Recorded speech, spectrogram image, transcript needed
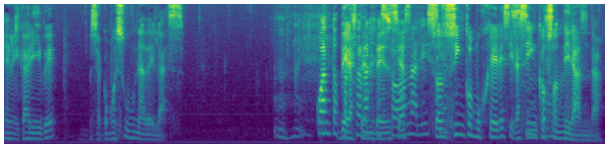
en, el Caribe, o sea, como es una de las... ¿Cuántos de las tendencias. Son, cinco mujeres y las cinco, son Miranda.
